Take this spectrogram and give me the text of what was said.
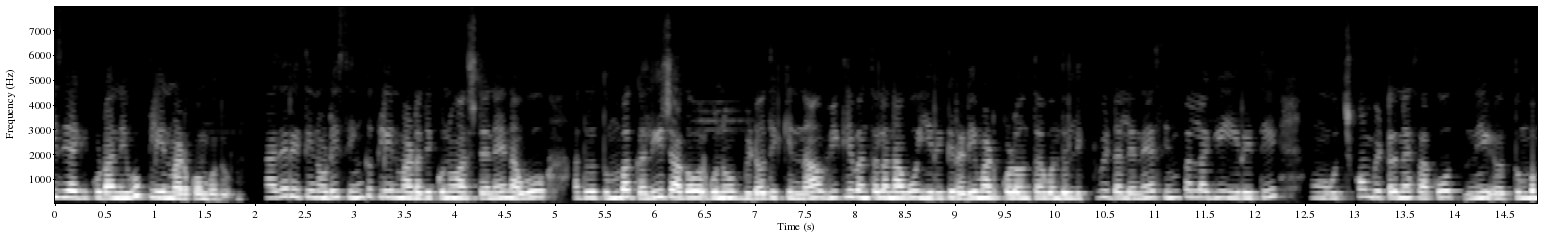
ಈಸಿಯಾಗಿ ಕೂಡ ನೀವು ಕ್ಲೀನ್ ಮಾಡ್ಕೊಬೋದು. ಅದೇ ರೀತಿ ನೋಡಿ ಸಿಂಕ್ ಕ್ಲೀನ್ ಮಾಡೋದಕ್ಕೂ ಅಷ್ಟೇ ನಾವು ಅದು ತುಂಬ ಗಲೀಜಾಗೋವರೆಗೂ ಬಿಡೋದಕ್ಕಿನ್ನ ವೀಕ್ಲಿ ಒಂದ್ಸಲ ನಾವು ಈ ರೀತಿ ರೆಡಿ ಮಾಡ್ಕೊಳ್ಳೋವಂಥ ಒಂದು ಲಿಕ್ವಿಡಲ್ಲೇ ಸಿಂಪಲ್ಲಾಗಿ ಈ ರೀತಿ ಉಜ್ಕೊಂಡ್ಬಿಟ್ರೆ ಸಾಕು. ನೀ, ತುಂಬ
